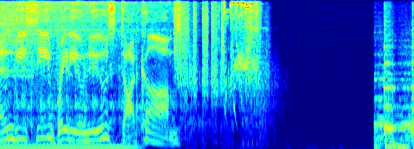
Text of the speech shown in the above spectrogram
NBCRadioNews.com.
